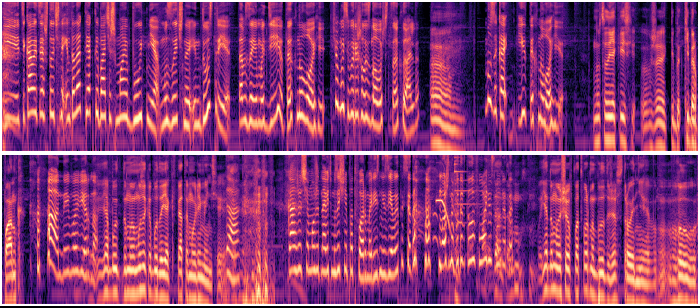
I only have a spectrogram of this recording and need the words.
І цікавиться штучний інтелект. Як ти бачиш майбутнє музичної індустрії та взаємодію технологій? Чомусь вирішили знову, що це актуально. Ем, Музика і технології. Ну, це якийсь вже кібер- кіберпанк. Неймовірно. Я думаю, музика буде як в п'ятому елементі. Так. Кажуть, що можуть навіть музичні платформи різні з'явитися. да? Можна буде в телефоні слухати. Я думаю, що в платформи будуть вже встроєні в, в голову.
